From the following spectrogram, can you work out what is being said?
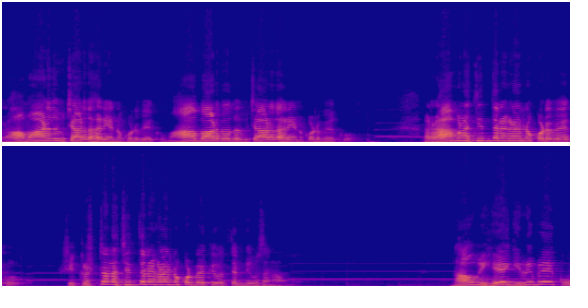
ರಾಮಾಯಣದ ವಿಚಾರಧಾರೆಯನ್ನು ಕೊಡಬೇಕು, ಮಹಾಭಾರತದ ವಿಚಾರಧಾರೆಯನ್ನು ಕೊಡಬೇಕು. ರಾಮನ ಚಿಂತನೆಗಳನ್ನು ಕೊಡಬೇಕು, ಶ್ರೀಕೃಷ್ಣನ ಚಿಂತನೆಗಳನ್ನು ಕೊಡಬೇಕು ಇವತ್ತಿನ ದಿವಸ ನಾವು. ನಾವು ಹೇಗಿರಬೇಕು,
